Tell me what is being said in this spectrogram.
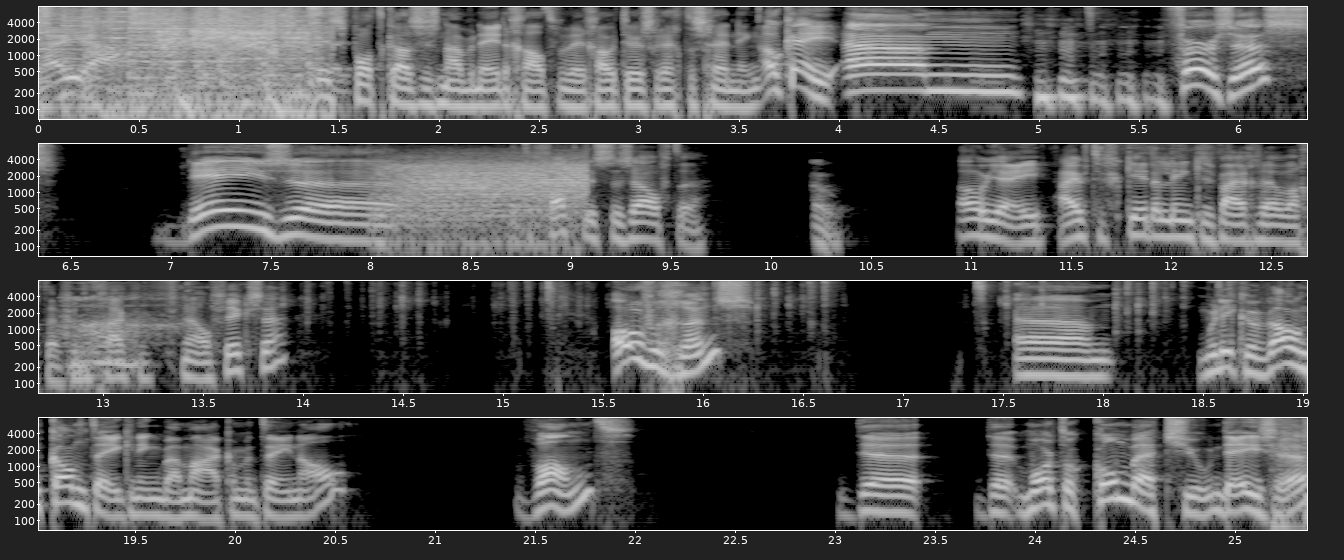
Ja, ja. Deze podcast is naar beneden gehaald vanwege auteursrechten schending. Oké, ehm versus deze. What the fuck, dit is dezelfde. Oh. Oh jee, hij heeft de verkeerde linkjes bijgezet. Wacht even, dat ga ik even snel fixen. Overigens, ehm, moet ik er wel een kanttekening bij maken meteen al. Want de, de Mortal Kombat tune, deze,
